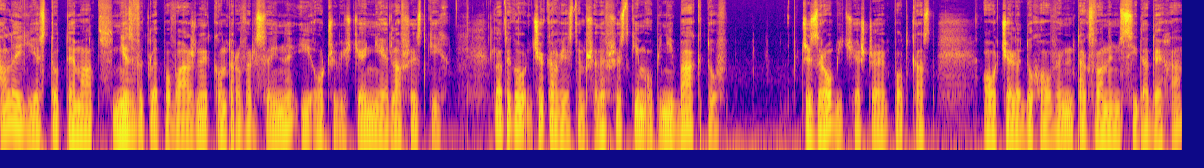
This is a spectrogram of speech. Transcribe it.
ale jest to temat niezwykle poważny, kontrowersyjny i oczywiście nie dla wszystkich. Dlatego ciekaw jestem przede wszystkim opinii baktów, czy zrobić jeszcze podcast o ciele duchowym, tak zwanym Sidadeha,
